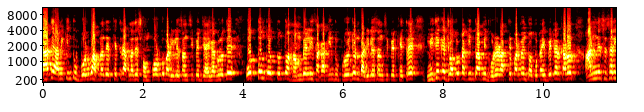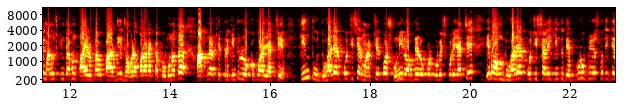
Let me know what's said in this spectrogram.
তাতে আমি কিন্তু বলব আপনাদের ক্ষেত্রে আপনাদের সম্পর্ক বা রিলেশনশিপের জায়গাগুলোতে অত্যন্ত অত্যন্ত হাম্বেলি থাকা কিন্তু প্রয়োজন বা রিলেশনশিপের ক্ষেত্রে। নিজেকে যতটা কিন্তু আপনি ধরে রাখতে পারবেন, ততটাই বেটার কারণ আননেসেসারি মানুষ কিন্তু এখন পায়ের উপর পা দিয়ে ঝগড়া করার একটা প্রবণতা আপনার ক্ষেত্রে কিন্তু লক্ষ্য করা যাচ্ছে। কিন্তু দু হাজার পঁচিশের মার্চের পর শনি লগ্নের ওপর প্রবেশ করে যাচ্ছে এবং দু হাজার পঁচিশ সালেই কিন্তু দেবগুরু বৃহস্পতির যে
